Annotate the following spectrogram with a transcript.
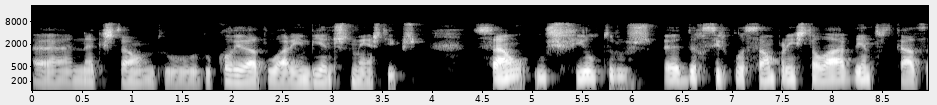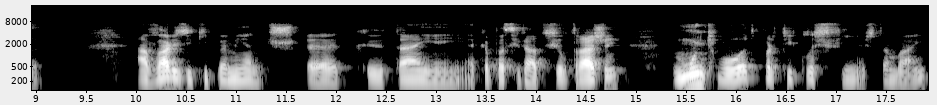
uh, na questão do, do, qualidade do ar em ambientes domésticos são os filtros uh, de recirculação para instalar dentro de casa. Há vários equipamentos que têm a capacidade de filtragem muito boa, de partículas finas também.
